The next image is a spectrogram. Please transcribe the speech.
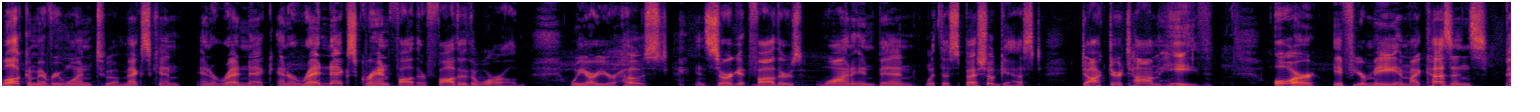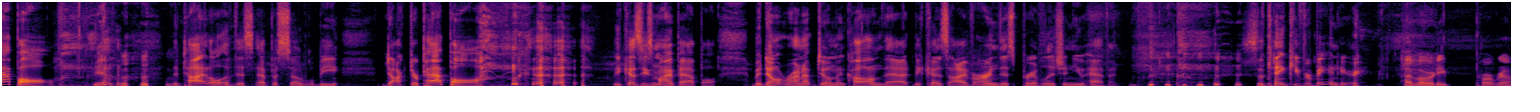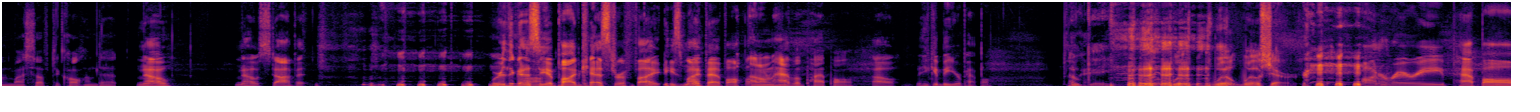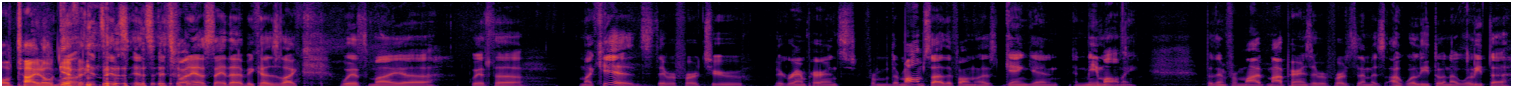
Welcome, everyone, to a Mexican and a redneck and a redneck's grandfather father the world. We are your hosts and surrogate fathers, Juan and Ben, with a special guest, Dr. Tom Heath. Or, if you're me and my cousins, Papaw. the title of this episode will be Dr. Papaw. because he's my Papaw. But don't run up to him and call him that because I've earned this privilege and you haven't. so thank you for being here. I've already programmed myself to call him that. No, no, stop it. We're either going to see a podcast or a fight. He's my Papaw. I don't have a papaw. Oh, he could be your Papaw. Okay, we'll, we'll, we'll, we'll share. Honorary Papaw title Well, given. it's, it's it's it's funny I say that because like with my uh with uh my kids they refer to their grandparents from their mom's side they call them as Gangan and me mommy, but then from my my parents they refer to them as abuelito and abuelita.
